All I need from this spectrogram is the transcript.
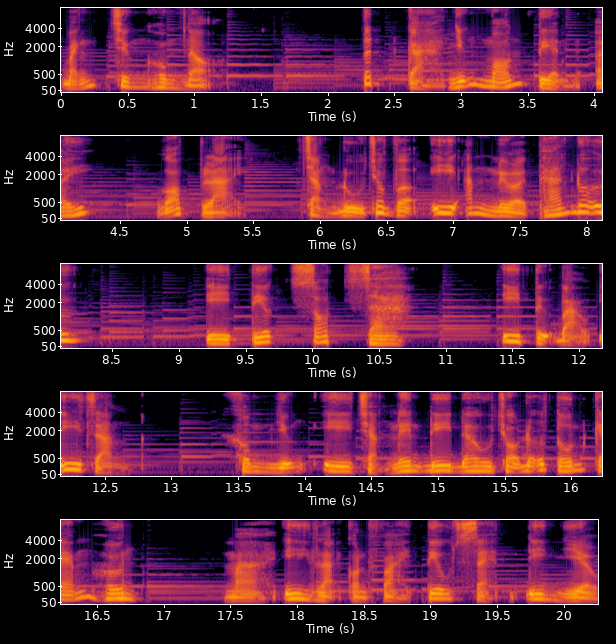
bánh trưng hôm nọ. Tất cả những món tiền ấy góp lại chẳng đủ cho vợ y ăn nửa tháng đó ư y tiếc xót xa. Y tự bảo y rằng, không những y chẳng nên đi đâu cho đỡ tốn kém hơn, mà y lại còn phải tiêu xẻn đi nhiều.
